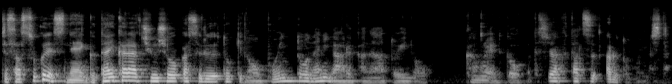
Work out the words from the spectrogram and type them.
じゃ早速ですね、具体から抽象化する時のポイントは何があるかなというのを考えると、私は2つあると思いました。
